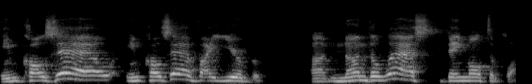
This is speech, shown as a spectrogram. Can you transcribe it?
Im kolzel im kolzel vayirbu uh, nonetheless they multiply.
